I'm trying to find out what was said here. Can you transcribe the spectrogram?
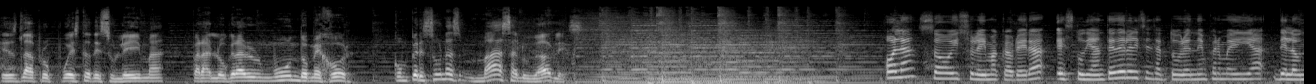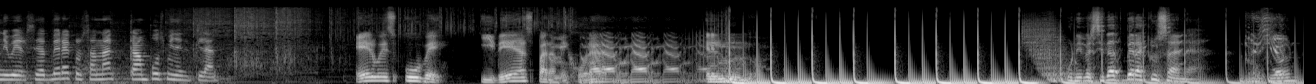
es la propuesta de Zuleima para lograr un mundo mejor, con personas más saludables. Hola, soy Zuleima Cabrera, estudiante de la licenciatura en enfermería de la Universidad Veracruzana Campus Minatitlán. Héroes V Ideas para mejorar el mundo. Universidad Veracruzana, región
